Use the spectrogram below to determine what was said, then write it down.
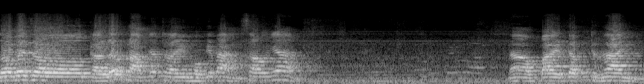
Rồi bây giờ cả lớp làm cho thầy một cái bảng sau nhá. Nào bài tập thực hành.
